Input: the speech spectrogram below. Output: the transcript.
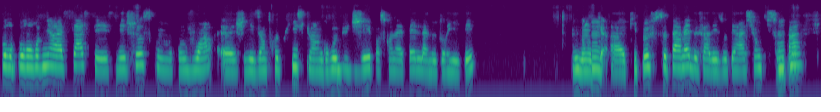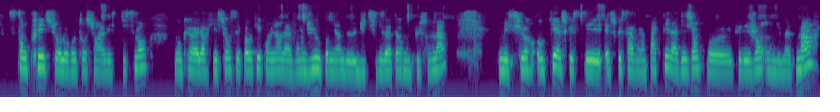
pour, pour, en revenir à ça, c'est des choses qu'on voit chez les entreprises qui ont un gros budget pour ce qu'on appelle la notoriété. Donc, mmh. qui peuvent se permettre de faire des opérations qui ne sont pas mmh centrées sur le retour sur investissement. Donc, euh, leur question, c'est pas OK combien on a vendu ou combien d'utilisateurs en plus on a, mais sur OK, est-ce que, ça va impacter la vision que, que les gens ont de notre marque?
